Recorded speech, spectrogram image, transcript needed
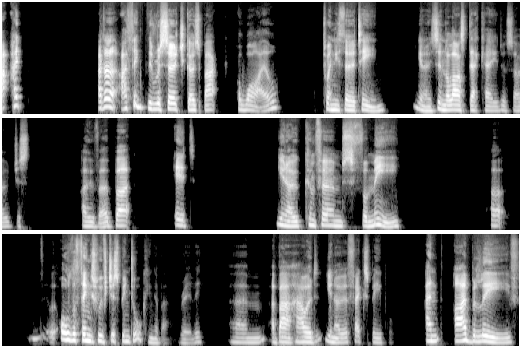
I, I I don't I think the research goes back a while, 2013. You know, it's in the last decade or so, just over, but it you know confirms for me uh, all the things we've just been talking about really um, about how it you know affects people and i believe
